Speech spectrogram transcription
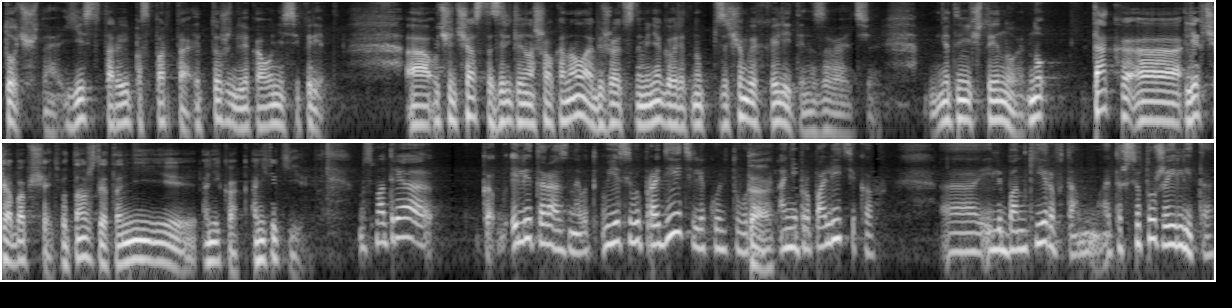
точно есть вторые паспорта. Это тоже для кого не секрет. А, Очень часто зрители нашего канала обижаются на меня, говорят, ну зачем вы их элитой называете? Это нечто иное. Но так э, легче обобщать. Вот на ваш взгляд, они, они как? Они какие? Ну, смотря... Элиты разные. Вот если вы про деятелей культуры, Так. а не про политиков э, или банкиров, там, это же все тоже элита.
